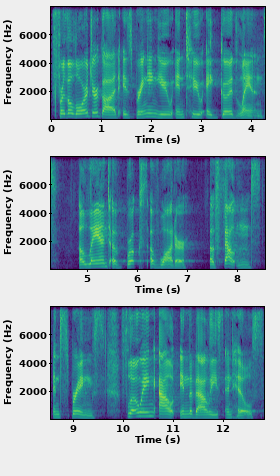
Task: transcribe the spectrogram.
For the Lord your God is bringing you into a good land, a land of brooks of water, of fountains and springs, flowing out in the valleys and hills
